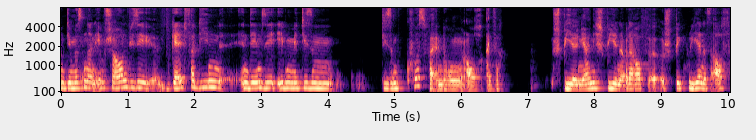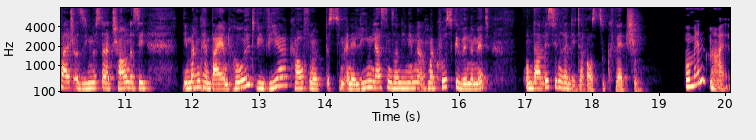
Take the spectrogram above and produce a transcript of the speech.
Und die müssen dann eben schauen, wie sie Geld verdienen, indem sie eben mit diesem, diesem Kursveränderungen auch einfach spielen. Ja, nicht spielen, aber darauf äh, spekulieren ist auch falsch. Also sie müssen halt schauen, dass sie, die machen kein Buy and Hold, wie wir, kaufen und bis zum Ende liegen lassen, sondern die nehmen dann auch mal Kursgewinne mit, um da ein bisschen Rendite rauszuquetschen. Moment mal.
